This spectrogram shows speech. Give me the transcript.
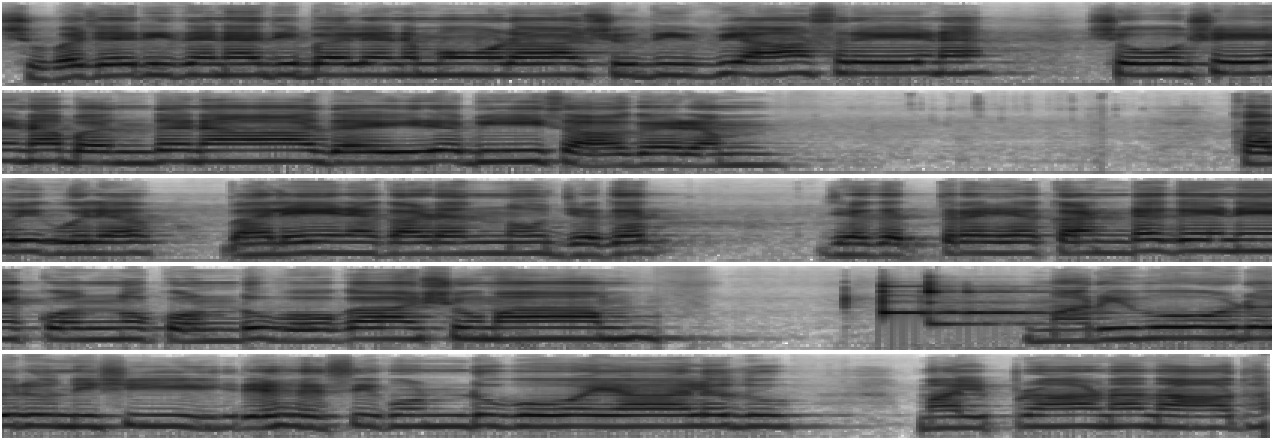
ശുഭചരിതനതിബലനമോടാശു ദിവ്യാശ്രേണ ശോഷേണ ബന്ധനാദൈരഭീസാഗരം. കവികുല ബലേന കടന്നു ജഗത് ജഗത്രയ കണ്ടകനെ കൊന്നു കൊണ്ടുപോകാശുമാം. മറിവോടൊരു നിശി രഹസി കൊണ്ടുപോയാലതു മൽപ്രാണനാഥ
